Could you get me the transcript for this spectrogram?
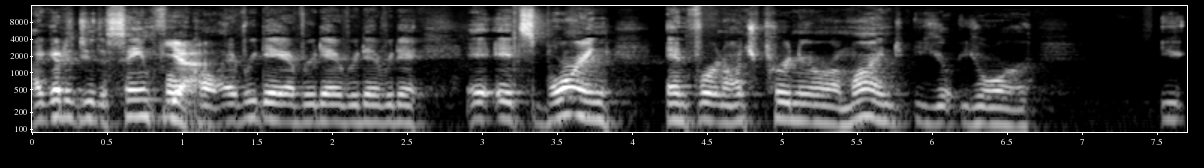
I, I got to do the same phone Yeah. call every day, every day, every day, every day. It, it's boring. And for an entrepreneurial mind, you're, you're you,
